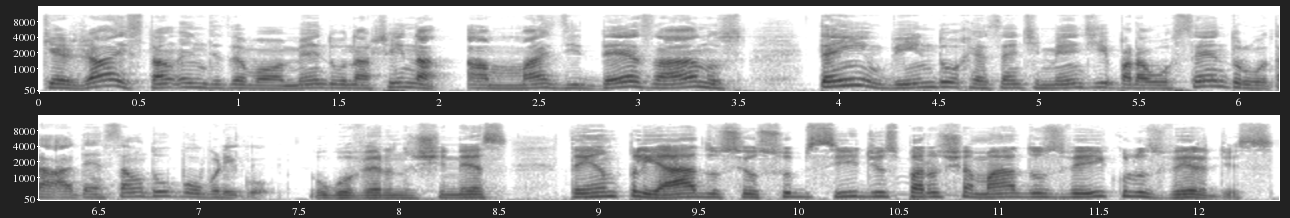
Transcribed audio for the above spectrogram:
que já estão em desenvolvimento na China há mais de 10 anos, têm vindo recentemente para o centro da atenção do público. O governo chinês tem ampliado seus subsídios para os chamados veículos verdes.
